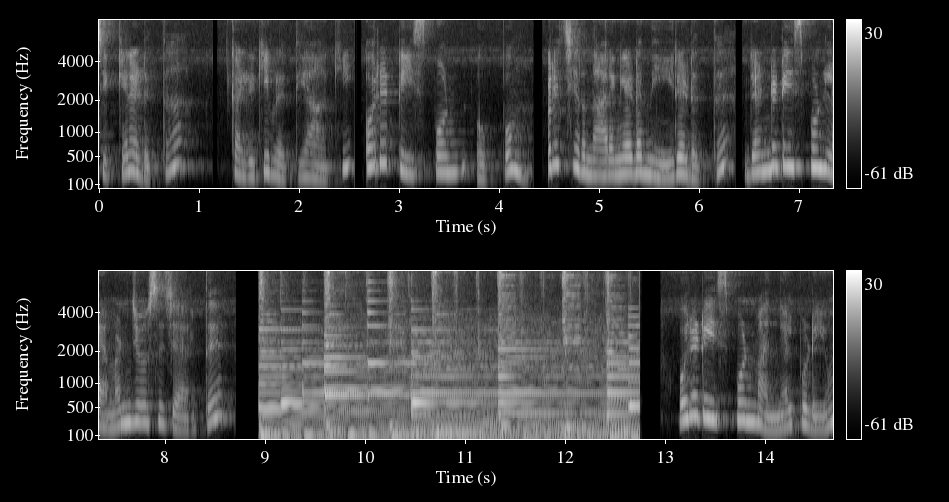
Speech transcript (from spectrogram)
ചിക്കൻ എടുത്ത് കഴുകി വൃത്തിയാക്കി ഒരു ടീസ്പൂൺ ഉപ്പും ഒരു ചെറുനാരങ്ങയുടെ നീരെടുത്ത് രണ്ട് ടീസ്പൂൺ ലെമൺ ജ്യൂസ് ചേർത്ത് ഒരു ടീസ്പൂൺ മഞ്ഞൾപ്പൊടിയും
